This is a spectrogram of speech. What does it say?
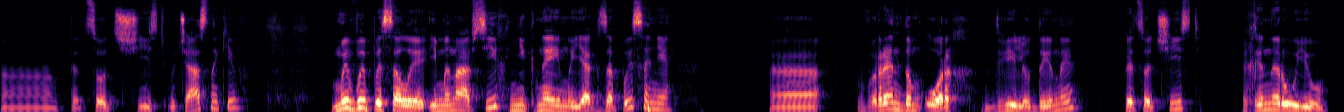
а, 506 учасників. Ми виписали імена всіх, нікнейми як записані. Е, В Random.org дві людини, 506. Генерую,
